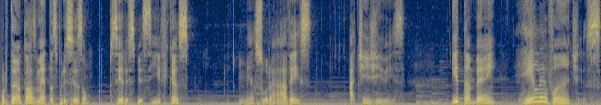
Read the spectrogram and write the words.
Portanto, as metas precisam ser específicas, mensuráveis, atingíveis e também relevantes.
